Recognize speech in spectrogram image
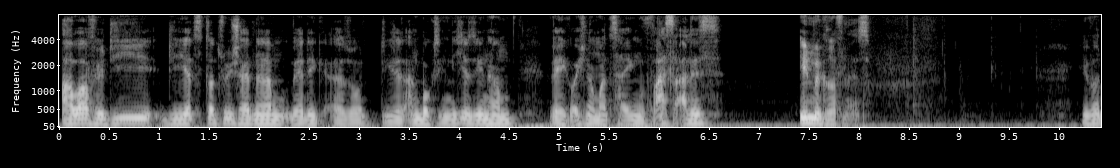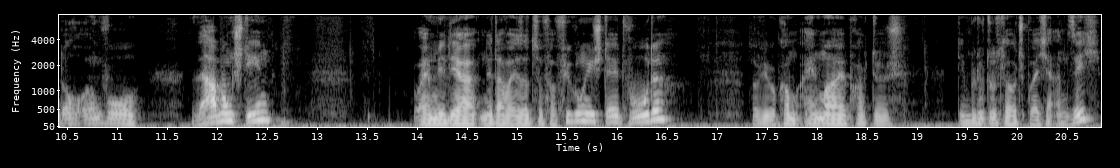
aber für die, die jetzt dazu geschaltet haben, werde ich, also die das Unboxing nicht gesehen haben, werde ich euch nochmal zeigen, was alles inbegriffen ist. Hier wird auch irgendwo Werbung stehen, weil mir der netterweise zur Verfügung gestellt wurde. So, wir bekommen einmal praktisch den Bluetooth-Lautsprecher an sich.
